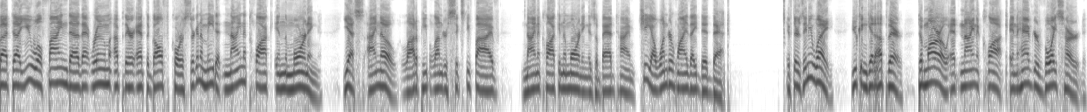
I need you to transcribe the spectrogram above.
But uh, you will find uh, that room up there at the golf course. They're going to meet at 9 o'clock in the morning. Yes, I know. A lot of people under 65, 9 o'clock in the morning is a bad time. Gee, I wonder why they did that. If there's any way you can get up there tomorrow at 9 o'clock and have your voice heard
